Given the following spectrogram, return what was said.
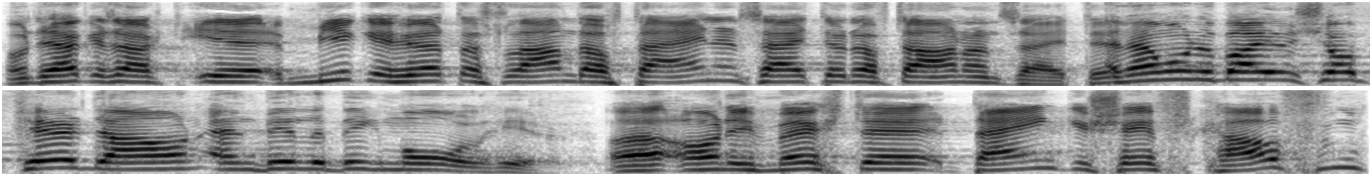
Und er hat gesagt, ihr, mir gehört das Land auf der einen Seite und auf der anderen Seite. And I want to buy your shop, tear down, and build a big mall here. Äh, und ich möchte dein Geschäft kaufen,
